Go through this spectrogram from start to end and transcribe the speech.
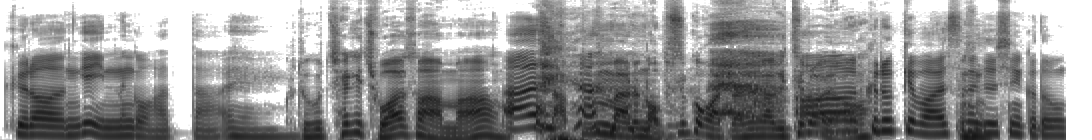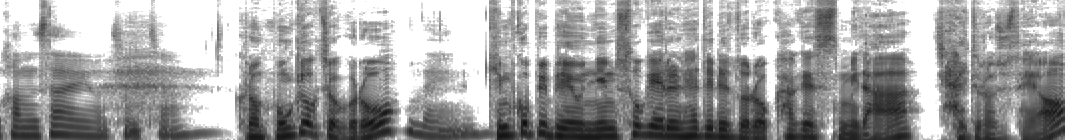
그런 게 있는 것 같다. 예. 그리고 책이 좋아서 아마 아, 나쁜 말은 없을 것 같다는 생각이 들어요. 아, 그렇게 말씀해 주시니까 너무 감사해요, 진짜. 그럼 본격적으로 네. 김꽃비 배우님 소개를 해드리도록 하겠습니다. 잘 들어주세요.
